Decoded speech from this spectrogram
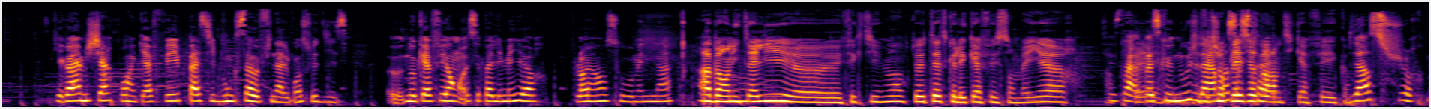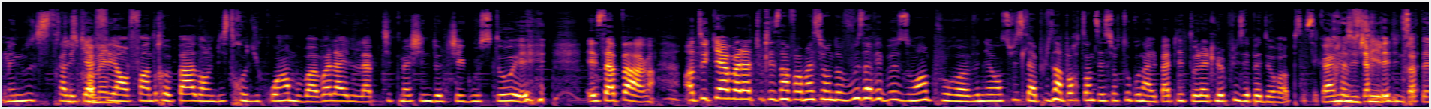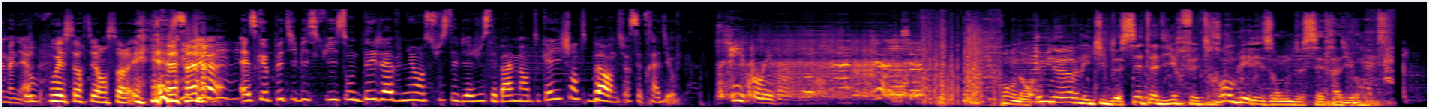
Ce qui est quand même cher pour un café, pas si bon que ça au final, qu'on se le dise. Euh, nos cafés, c'est pas les meilleurs. Florence ou Mélina. Ah ben en Hmm. Italie, euh, effectivement, peut-être que les cafés sont meilleurs. C'est ça, parce que nous, ça fait généralement, toujours plaisir de boire un petit café. Quand... Bien sûr, mais nous, ce sera On les cafés promène. en fin de repas dans le bistrot du coin. Bon, bah voilà, la petite machine de Che Gusto et, et ça part. En tout cas, voilà toutes les informations dont vous avez besoin pour euh, venir en Suisse. La plus importante, c'est surtout qu'on a le papier de toilette le plus épais d'Europe. Ça, c'est quand même Très une fierté d'une certaine manière. Vous pouvez le sortir en soirée. Est-ce que, est-ce que Petit Biscuit sont déjà venus en Suisse? Eh bien, je sais pas, mais en tout cas, ils chantent Burn sur cette radio. Pendant une heure, l'équipe de 7 à dire fait trembler les ondes de cette radio.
